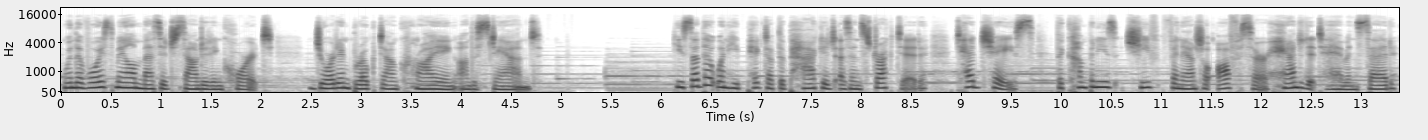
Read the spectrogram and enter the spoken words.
When the voicemail message sounded in court, Jordan broke down crying on the stand. He said that when he picked up the package as instructed, Ted Chase, the company's chief financial officer, handed it to him and said,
